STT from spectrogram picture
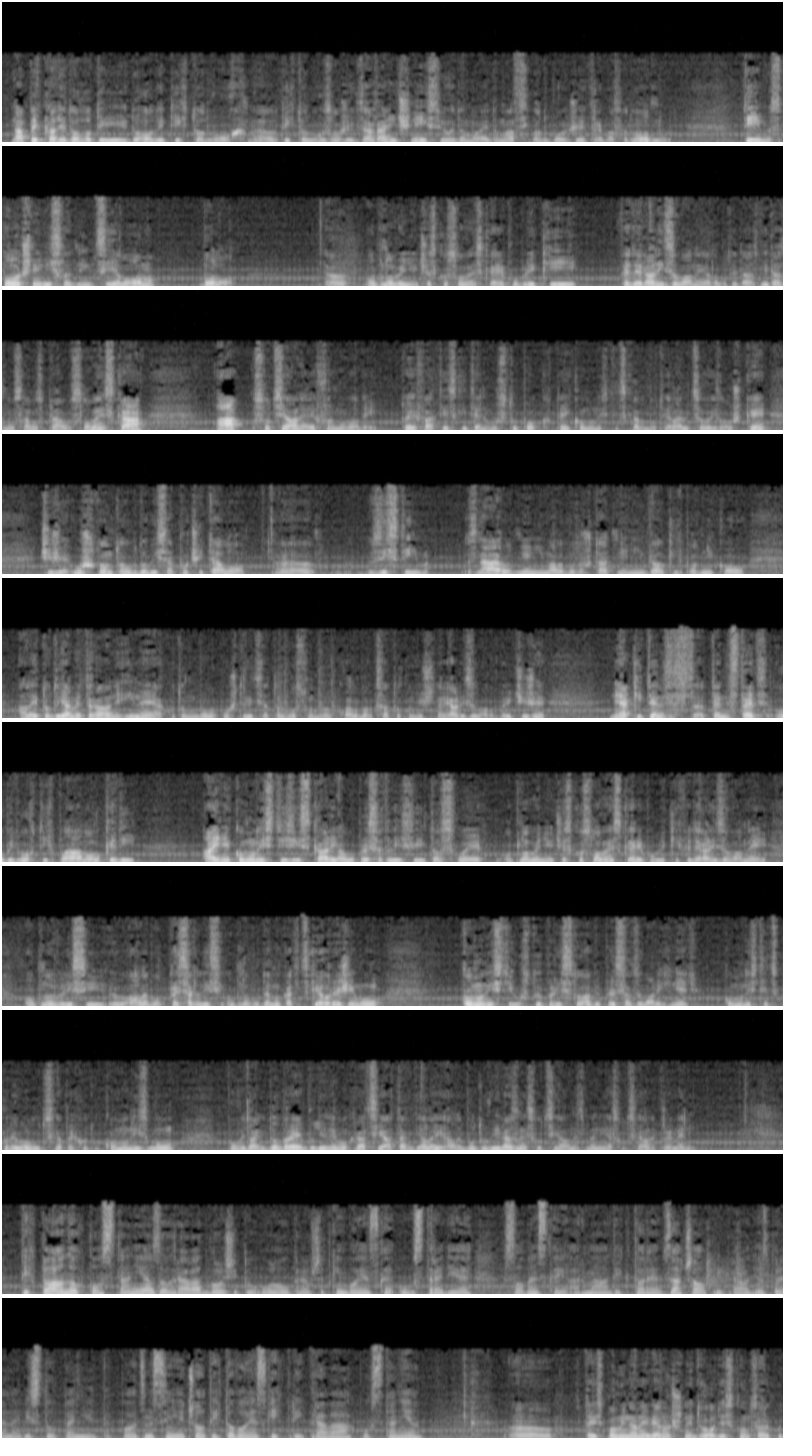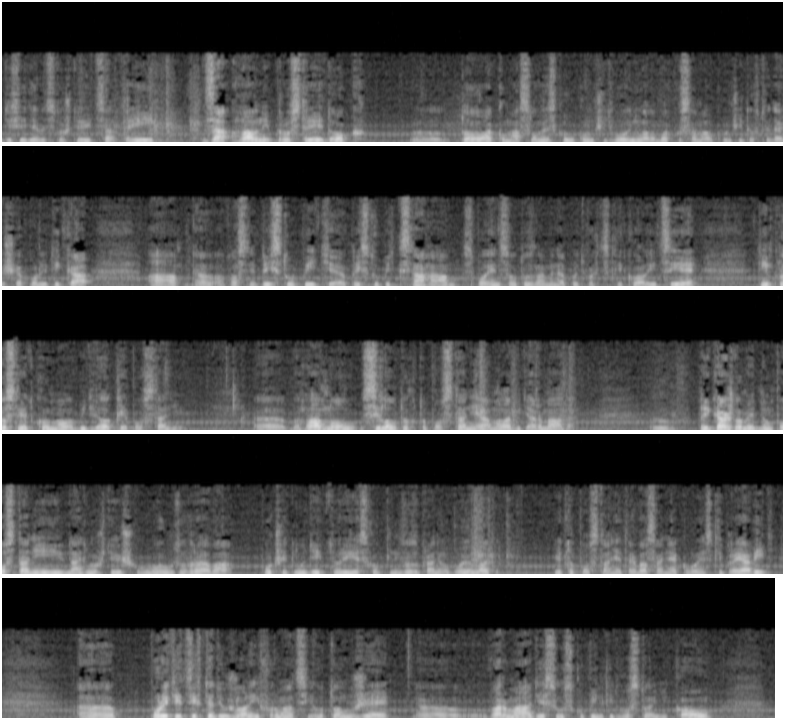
Na príklade dohody, dohody týchto, dvoch, e, týchto dvoch zložiek zahraničných si uvedomuje domáci odboj, že je treba sa dohodnúť. Tým spoločným výsledným cieľom bolo e, obnovenie Československej republiky, federalizovanej, alebo teda s výraznou samozprávou Slovenska a sociálne reformovanej. To je fakticky ten ústupok tej komunistickej alebo tej lavicovej zložke. Čiže už v tomto období sa počítalo e, s istým znárodnením alebo zoštátnením veľkých podnikov, ale je to diametrálne iné, ako tomu bolo po 48. roku, alebo ak sa to konečne realizovalo. Hej. Čiže nejaký ten, ten stred obidvoch tých plánov, kedy aj nekomunisti získali alebo presadili si to svoje obnovenie Československej republiky federalizovanej, obnovili si alebo presadili si obnovu demokratického režimu. Komunisti ustúpili z toho, aby presadzovali hneď komunistickú revolúciu a prechodu komunizmu povedali, dobre, bude demokracia a tak ďalej, ale budú výrazné sociálne zmeny a sociálne premeny. Tých plánoch povstania zohráva dôležitú úlohu pre všetkým vojenské ústredie slovenskej armády, ktoré začalo pripravať ozbrojené vystúpenie. Tak povedzme si niečo o týchto vojenských prípravách povstania. E, v tej spomínanej Vianočnej dohode z konca roku 1943 za hlavný prostriedok toho, ako má Slovensko ukončiť vojnu, alebo ako sa má ukončiť dovtedajšia politika a, vlastne pristúpiť, e, pristúpiť k snahám spojencov, to znamená protifaktickej koalície. Tým prostriedkom malo byť veľké povstanie. E, hlavnou silou tohto povstania mala byť armáda. E, pri každom jednom povstaní najdôležitejšiu úlohu zohráva počet ľudí, ktorý je schopný so zbraňou bojovať. Je to povstanie, treba sa nejako vojensky prejaviť. Politici vtedy už mali informácie o tom, že v armáde sú skupinky dôstojníkov,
